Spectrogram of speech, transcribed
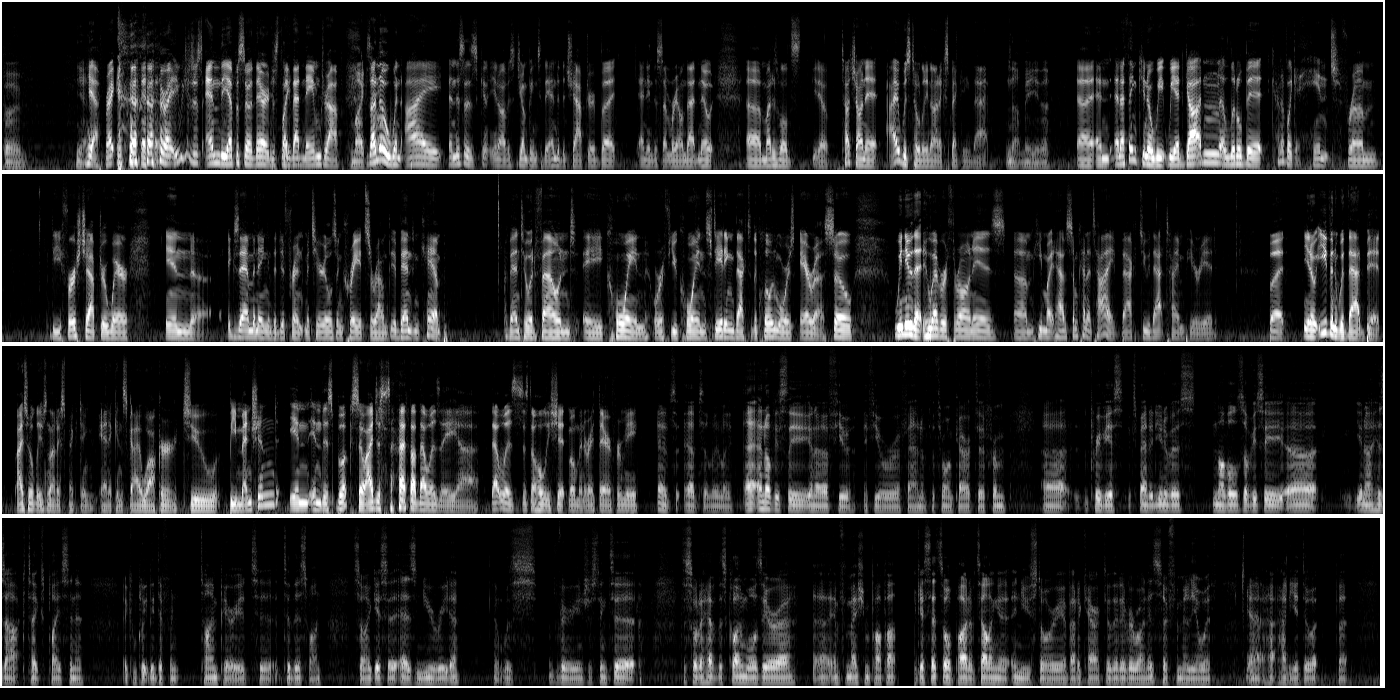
Boom. Yeah. Yeah, right. right. We could just end the episode there, just like that name drop. Because I know when I and this is you know I was jumping to the end of the chapter, but ending the summary on that note, uh, might as well you know touch on it. I was totally not expecting that. Not me either. uh, and and I think you know we we had gotten a little bit kind of like a hint from the first chapter where in uh, examining the different materials and crates around the abandoned camp Vanto had found a coin or a few coins dating back to the Clone Wars era. So we knew that whoever Thrawn is, um, he might have some kind of tie back to that time period. But you know, even with that bit, I totally was not expecting Anakin Skywalker to be mentioned in in this book. So I just I thought that was a uh, that was just a holy shit moment right there for me. Abs- absolutely, and obviously, you know, if you if you were a fan of the Thrawn character from uh, previous expanded universe novels, obviously, uh, you know, his arc takes place in a, a completely different time period to to this one. So I guess as new reader, it was very interesting to to sort of have this Clone Wars era uh, information pop up. I guess that's all part of telling a, a new story about a character that everyone is so familiar with. Yeah. Uh, how, how do you do it? But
